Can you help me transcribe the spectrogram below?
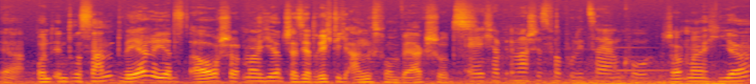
Ja, und interessant wäre jetzt auch, schaut mal hier, Jessie hat richtig Angst vor dem Werkschutz. Ey, ich habe immer Schiss vor Polizei und Co. Schaut mal hier.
